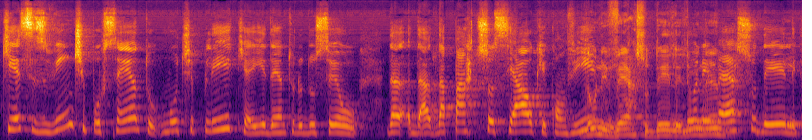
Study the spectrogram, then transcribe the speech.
Que esses 20% multiplique aí dentro do seu da, da, da parte social que convive Do universo dele ali, do né? universo dele.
